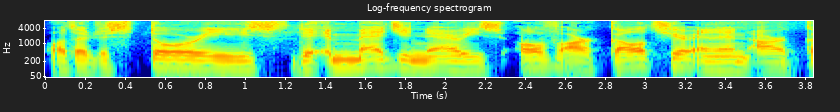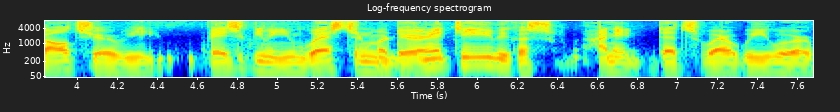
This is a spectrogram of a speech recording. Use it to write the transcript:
what are the stories, the imaginaries of our culture. And then our culture, we basically mean Western modernity because I mean, that's where we were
